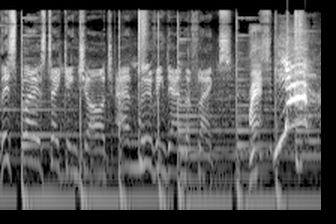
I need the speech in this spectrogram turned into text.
This player's taking charge and moving down the flanks. Yahoo!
